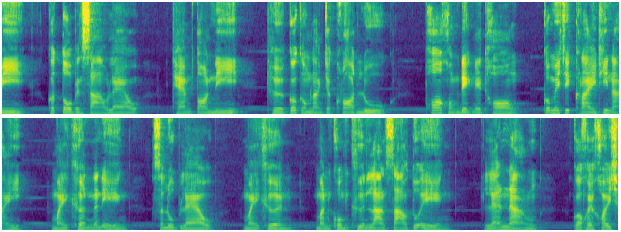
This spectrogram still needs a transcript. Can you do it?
มี่ก็โตเป็นสาวแล้ว แถมตอนนี้เธอก็กำลังจะคลอดลูก พ่อของเด็กในท้องก็ไม่ใช่ใครที่ไหน ไมเคิลนั่นเอง สรุปแล้ว ไมเคิลมันข่มขืนหลานสาวตัวเอง และหนังก็ค่อยๆเฉ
